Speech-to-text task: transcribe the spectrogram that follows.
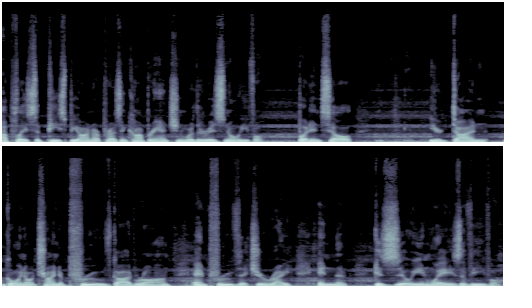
a place of peace beyond our present comprehension where there is no evil. But until you're done going out trying to prove God wrong and prove that you're right in the gazillion ways of evil,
